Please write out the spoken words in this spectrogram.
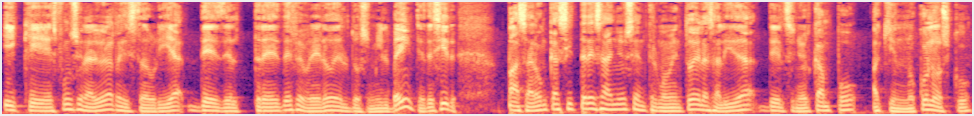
y que es funcionario de la registraduría desde el 3 de febrero del 2020. Es decir, pasaron casi tres años entre el momento de la salida del señor Campo, a quien no conozco,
